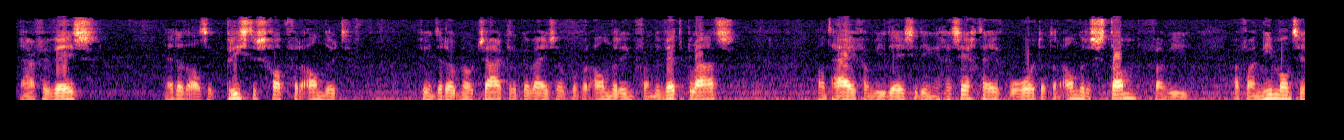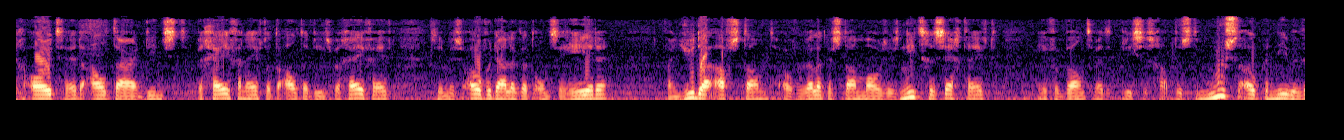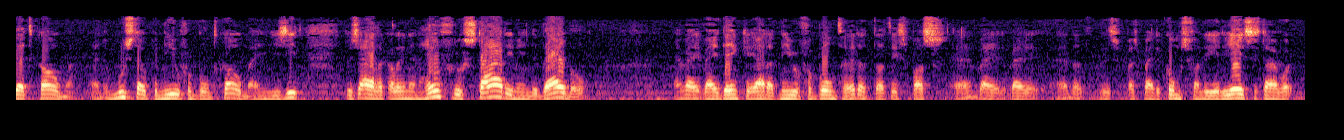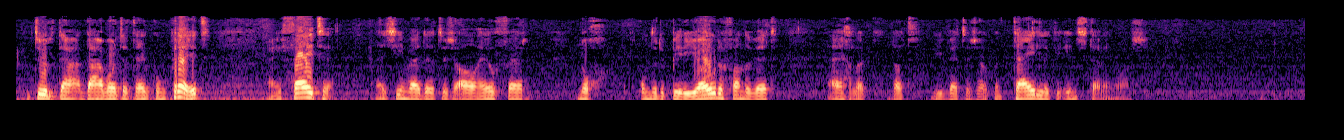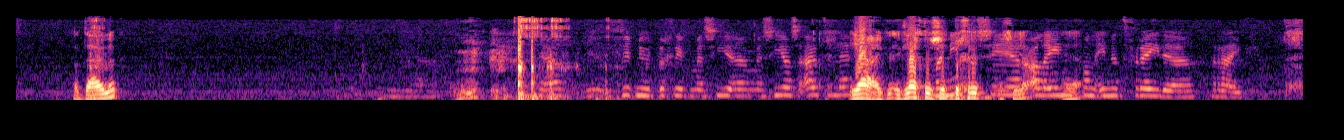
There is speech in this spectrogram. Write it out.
naar verwees. Hè, dat als het priesterschap verandert, vindt er ook noodzakelijkerwijs ook een verandering van de wet plaats. Want hij van wie deze dingen gezegd heeft, behoort tot een andere stam, van wie, waarvan niemand zich ooit de altaardienst begeven heeft, tot de altaardienst begeven heeft. Het is immers overduidelijk dat onze Heere van Juda afstamt, over welke stam Mozes niets gezegd heeft in verband met het priesterschap. Dus er moest ook een nieuwe wet komen. En er moest ook een nieuw verbond komen. En je ziet dus eigenlijk al in een heel vroeg stadium in de Bijbel. En wij, wij denken, ja, dat nieuwe verbond, hè, dat, dat is pas hè, bij, bij, hè, dat is pas bij de komst van de Heer Jezus. Daar wordt, natuurlijk, daar, daar wordt het heel concreet. Maar in feite hè, zien wij dat dus al heel ver nog onder de periode van de wet. Eigenlijk dat die wet dus ook een tijdelijke instelling was. Dat duidelijk? Ja, je zit nu het begrip Messia, Messias uit te leggen. Ja, ik, ik leg dus het begrip. niet zozeer Messia- alleen ja. van in het vrederijk.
